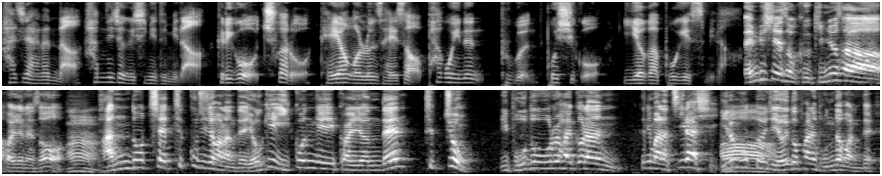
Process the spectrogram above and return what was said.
하지 않았나 합리적 의심이 듭니다. 그리고 추가로 대형 언론사에서 파고 있는 부분 보시고 이어가 보겠습니다. MBC에서 그 김여사 관련해서 어. 반도체 특구 지정하는데 여기에 이권 개입 관련된 특종 이 보도를 할 거란 흔히 말하는 찌라시 이런 아. 것도 이제 여의도판에 돈다고 하는데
